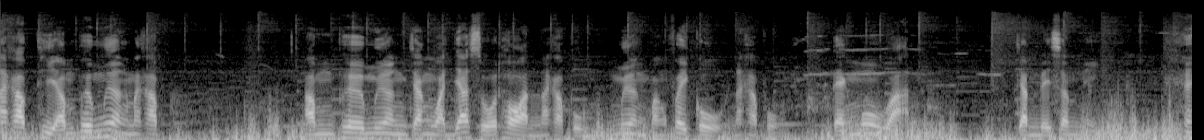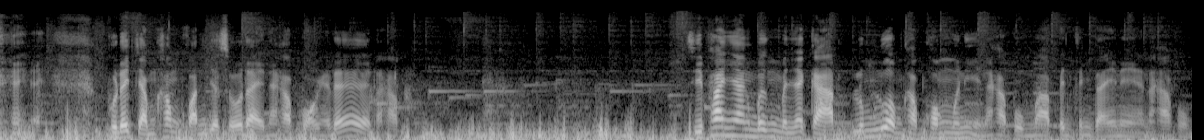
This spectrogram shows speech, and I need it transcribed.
นะครับที่อำเภอเมืองนะครับอำเภอเมืองจังหวัดยะโสธรนะครับผมเมืองบางไฟโกนะครับผมแตงโมหวานจำได้ซ้ำนี้ผู้ได้จำคำขวัญยะโสใดนะครับบอกอย่างเด้อนะครับสีผ้ายังเบิ้งบรรยากาศร่วมๆครับของมือนี้นะครับผมว่าเป็นจังใดแน่นะครับผม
